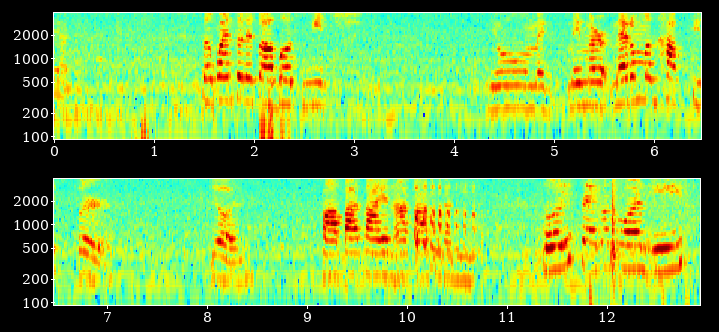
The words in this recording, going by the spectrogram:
Yan. So, kwento nito about witch. Yung may, may mer merong mag-half sister. Yon. Papatayan ata sila dito. So, the second one is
